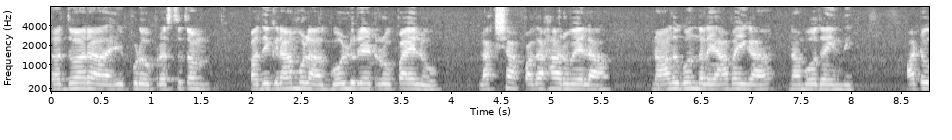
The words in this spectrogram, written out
తద్వారా ఇప్పుడు ప్రస్తుతం పది గ్రాముల గోల్డ్ రేటు రూపాయలు లక్ష పదహారు వేల నాలుగు వందల యాభైగా నమోదైంది. అటు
